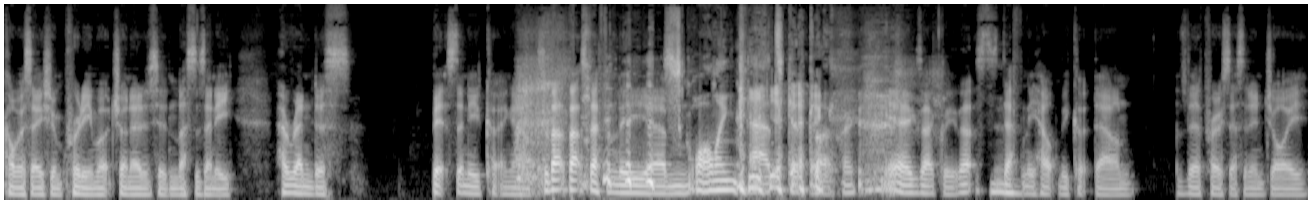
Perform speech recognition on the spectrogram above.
conversation pretty much unedited, unless there's any horrendous bits that need cutting out. So that that's definitely um, squalling cats yeah, get cut. Right? Yeah, exactly. That's yeah. definitely helped me cut down the process and enjoy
